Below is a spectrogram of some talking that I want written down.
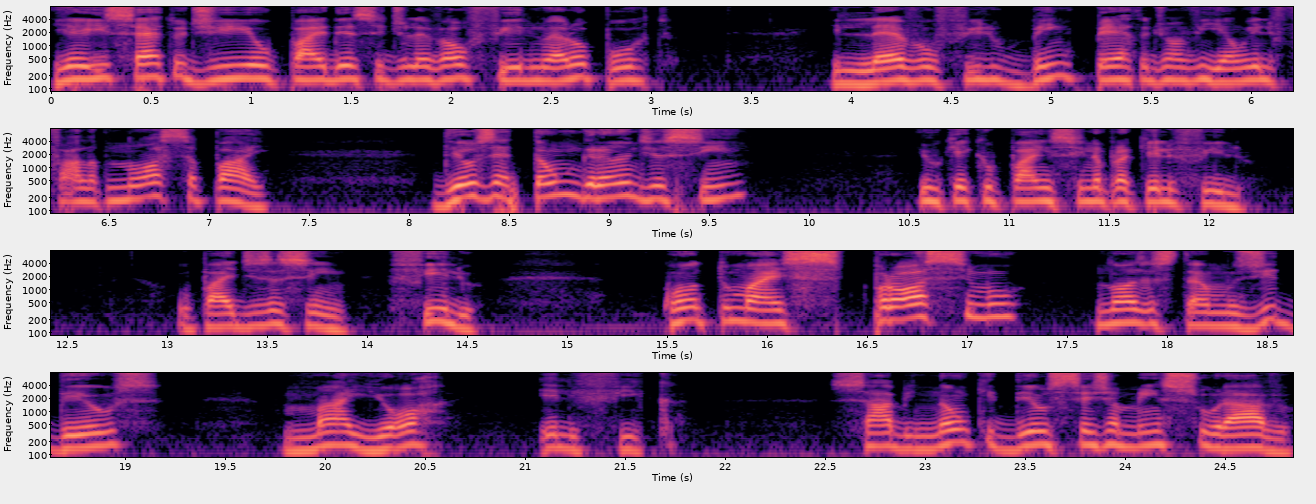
E aí, certo dia, o pai decide levar o filho no aeroporto. E leva o filho bem perto de um avião. E ele fala: Nossa, pai, Deus é tão grande assim. E o que, que o pai ensina para aquele filho? O pai diz assim: Filho, quanto mais próximo nós estamos de Deus, maior ele fica. Sabe? Não que Deus seja mensurável,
